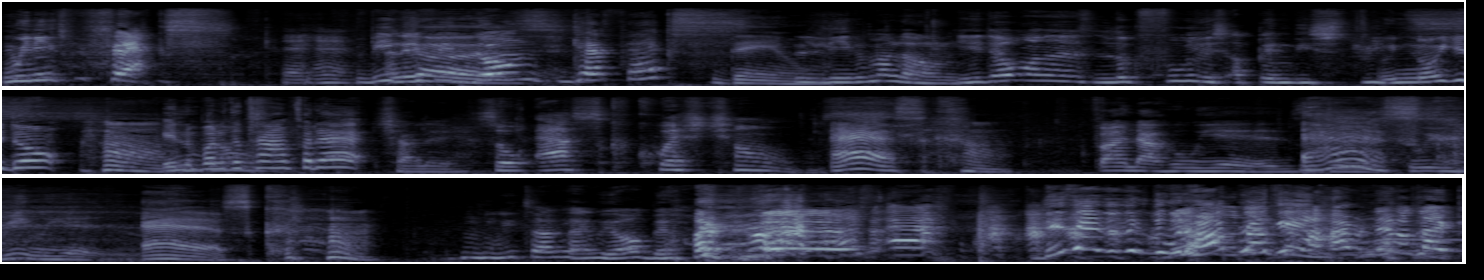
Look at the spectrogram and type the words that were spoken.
we need facts. Uh-huh. Because And if you don't get facts, Damn. leave him alone. You don't want to look foolish up in these streets. no, you don't. Hmm. Ain't nobody got don't. time for that. Charlie. So ask questions. Ask. Find out who he is. Ask. Who he really is. Ask. We talk like we all been This has nothing to do with heartbroken. That was like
